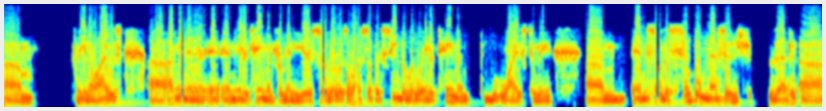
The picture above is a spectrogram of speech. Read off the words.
um, you know, I was, uh, I've been in, in, entertainment for many years, so there was a lot of stuff that seemed a little entertainment wise to me. Um, and so the simple message that, uh,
